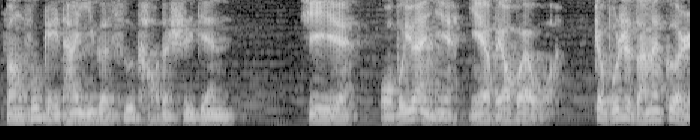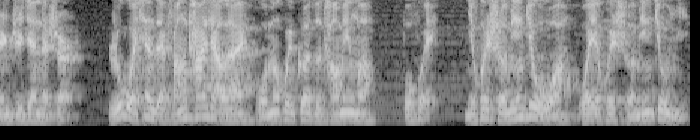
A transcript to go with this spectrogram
仿佛给他一个思考的时间。西姨，我不怨你，你也不要怪我，这不是咱们个人之间的事儿。如果现在房塌下来，我们会各自逃命吗？不会，你会舍命救我，我也会舍命救你。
